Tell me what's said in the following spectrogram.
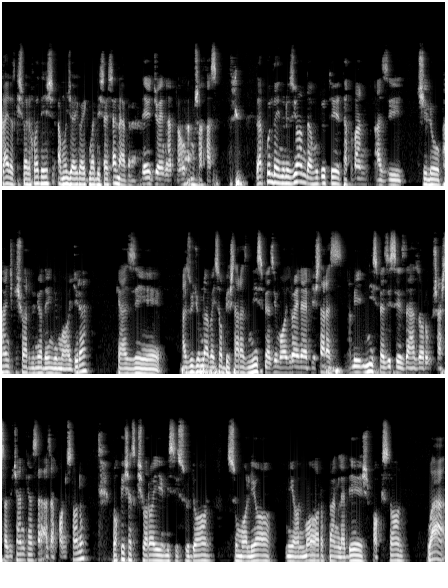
غیر از کشور خودش اما جایگاهی که باید داشته نداره دیگه جای نداره مشخصه. در کل در اندونزیا هم در حدود تقریبا از 45 کشور دنیا در اینجا مهاجره که از از او جمله به حساب بیشتر از نصف از این مهاجرای بیشتر از همین نصف از 13600 و چند هست از افغانستان. باقیش از کشورهای مثل سودان، سومالیا، میانمار، بنگلادش، پاکستان و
